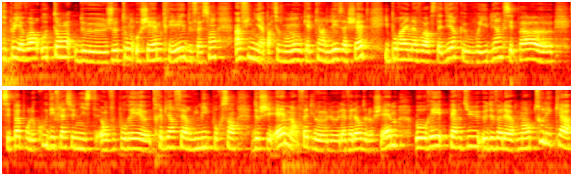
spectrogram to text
Il peut y avoir autant de jetons OCM créés de façon infinie. À partir du moment où quelqu'un les achète, il pourra en avoir. C'est-à-dire que vous voyez bien que c'est pas euh, c'est pas pour le coup déflationniste. Vous pourrez euh, très bien faire 8000% d'OCM, en fait la valeur de l'OCM aurait perdu euh, de valeur. Mais en tous les cas,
